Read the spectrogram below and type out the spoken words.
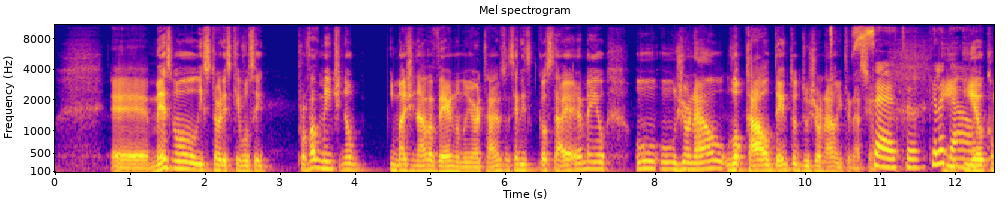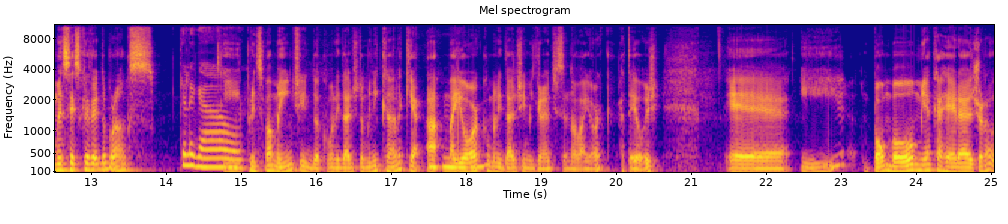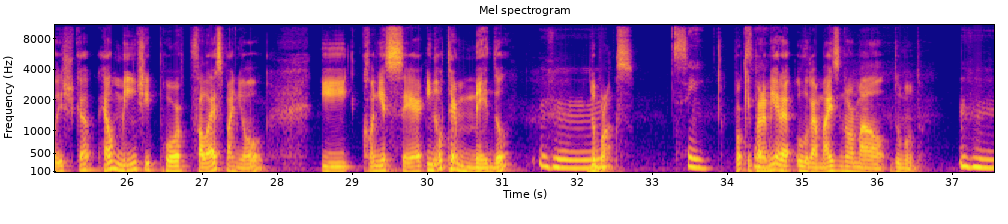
É, mesmo histórias que você provavelmente não imaginava ver no New York Times, mas eles gostaram, era meio um, um jornal local dentro do jornal internacional. Certo. Que legal. E, e eu comecei a escrever do Bronx. Que legal. E principalmente da comunidade dominicana, que é a maior comunidade de imigrantes em Nova York até hoje. É, e bombou minha carreira jornalística realmente por falar espanhol e conhecer e não ter medo do Bronx. Sim. Porque Sim. para mim era o lugar mais normal do mundo.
